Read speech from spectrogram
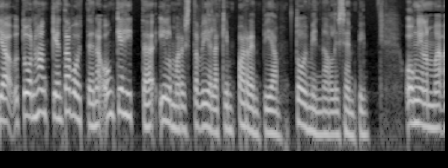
Ja tuon hankkeen tavoitteena on kehittää Ilmarista vieläkin parempi ja toiminnallisempi. Ongelma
